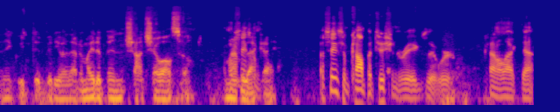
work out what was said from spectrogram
I think we did video of that. It might have been Shot Show also. I remember that some- guy. I've seen some competition rigs that were kind of like that.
